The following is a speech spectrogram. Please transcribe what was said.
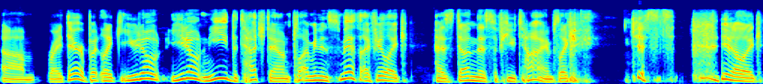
um, right there, but like you don't you don't need the touchdown. I mean, in Smith, I feel like has done this a few times. Like just you know, like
